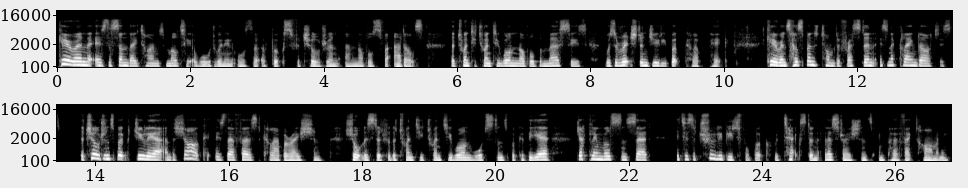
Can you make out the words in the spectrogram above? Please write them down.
Kiran is the Sunday Times multi award winning author of books for children and novels for adults. Her 2021 novel, The Mercies, was a Richard and Judy Book Club pick. Kiran's husband, Tom de Freston, is an acclaimed artist. The children's book, Julia and the Shark, is their first collaboration. Shortlisted for the 2021 Waterstones Book of the Year, Jacqueline Wilson said, It is a truly beautiful book with text and illustrations in perfect harmony.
